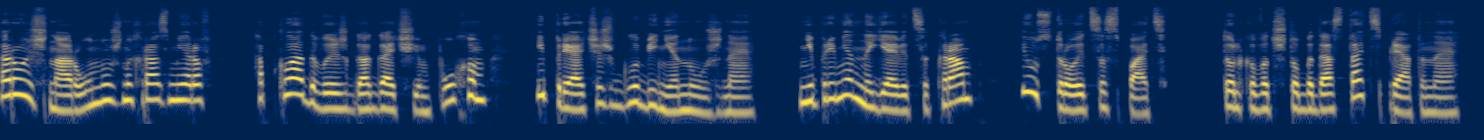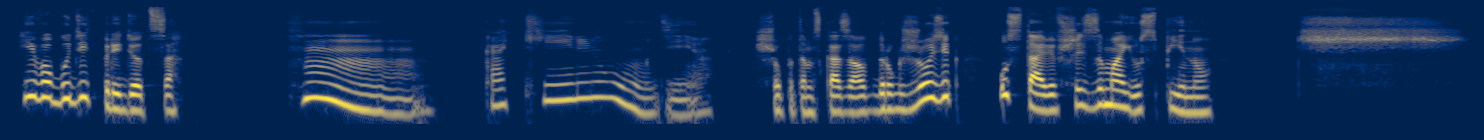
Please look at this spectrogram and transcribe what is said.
Роешь нору нужных размеров, обкладываешь гагачьим пухом и прячешь в глубине нужное. Непременно явится крамп и устроится спать. Только вот чтобы достать спрятанное, его будить придется. «Хм, какие люди!» — шепотом сказал вдруг Жозик, уставившись за мою спину. Чш.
